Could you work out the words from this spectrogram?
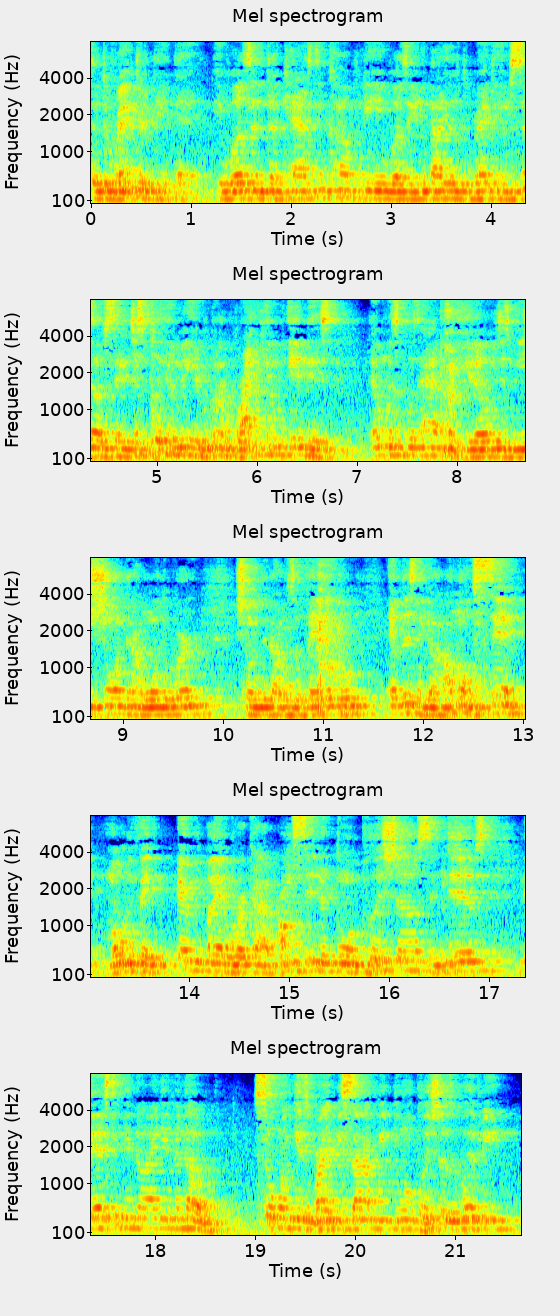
The director did that. It wasn't the casting company, it wasn't anybody, the director himself said, just put him in here, we're gonna write him in this. That wasn't supposed to happen, you know, just me showing that I wanted to work, showing that I was available. And listen, y'all, I'm on set, motivating everybody to work out. I'm sitting there doing push-ups and dips. Next thing you know, I didn't even know. Someone gets right beside me doing push-ups with me.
